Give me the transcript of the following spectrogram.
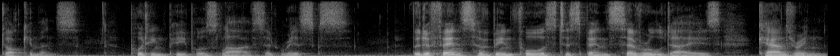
documents, putting people's lives at risks. The defence have been forced to spend several days countering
